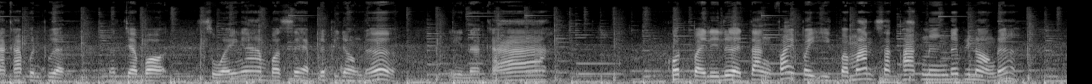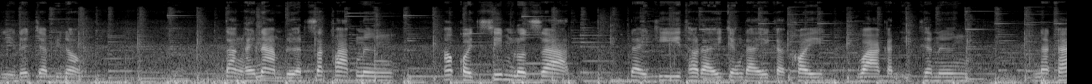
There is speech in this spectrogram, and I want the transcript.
นะคะเพื่อนๆ มันจะบ่สวยงามบ่แซ่บเด้อพี่น้องเด้อ นี่นะคะค้นไปเรื่อยๆ ตั้งไฟไปอีกประมาณสักพักหนึ่งเด้อพี่น้องเด้อ นี่เด้อจ้ะพี่น้อง ตั้งให้น้ำเดือดสักพักหนึ่งเฮาค่อยซิมรสชาติได้ทีเท่าใดจังใดก็ค่อยว่ากันอีกเท่านึงนะคะ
